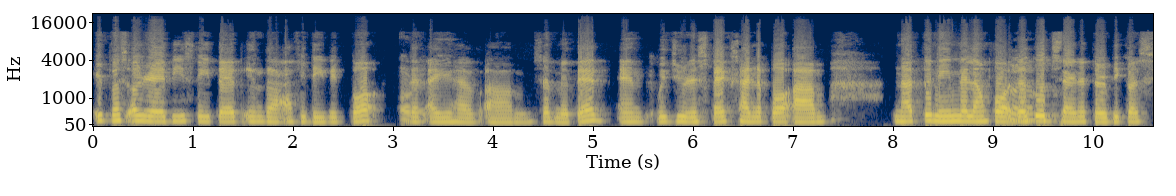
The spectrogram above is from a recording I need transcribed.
it was already stated in the affidavit po that I have um, submitted. And with due respect, sana po um, not to name na lang po the good senator because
